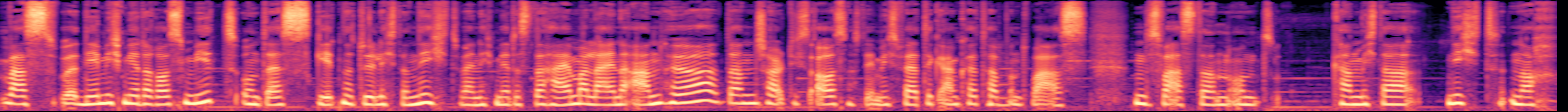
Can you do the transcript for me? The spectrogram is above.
was nehme ich mir daraus mit? Und das geht natürlich dann nicht. Wenn ich mir das daheim alleine anhöre, dann schalte ich es aus, nachdem ich es fertig angehört habe und war's. Und das war's dann und kann mich da nicht noch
